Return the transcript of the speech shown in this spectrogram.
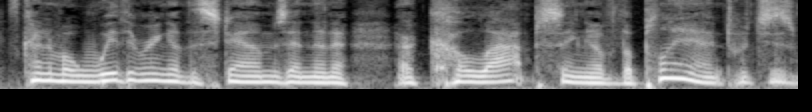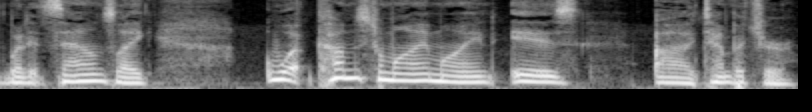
it's kind of a withering of the stems and then a, a collapsing of the plant, which is what it sounds like, what comes to my mind is uh, temperature.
